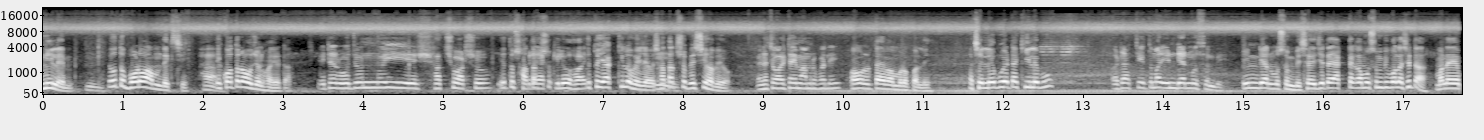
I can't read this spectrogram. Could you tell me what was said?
নিলেম। এও তো বড় আম দেখছি। হ্যাঁ। এ কতটা ওজন হয় এটা? এটার ওজন ওই সাতশো আটশো। এ তো সাত আটশো কিলো হয়। এ তো এক কিলো হয়ে যাবে। সাত আটশো বেশি হবে ও। এটা হচ্ছে all time Amrapali. All time Amrapali. আচ্ছা লেবু এটা কি লেবু? ওটা হচ্ছে তোমার ইন্ডিয়ান মৌসম্বি। ইন্ডিয়ান মুসম্বি। সেই যেটা এক টাকা মুসম্বি বলে সেটা? মানে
